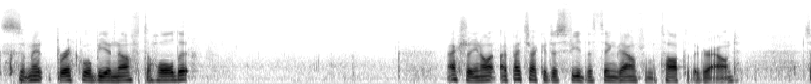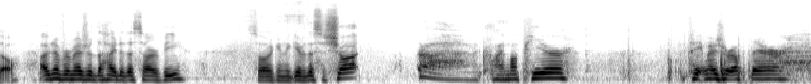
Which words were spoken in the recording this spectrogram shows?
cement brick will be enough to hold it. Actually, you know what? I bet you I could just feed the thing down from the top to the ground. So, I've never measured the height of this RV, so I'm gonna give this a shot. Ah, climb up here, tape measure up there.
